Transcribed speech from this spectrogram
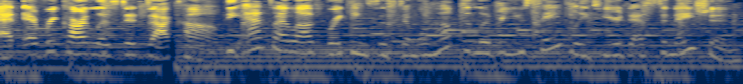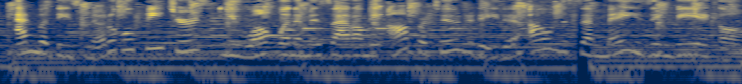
at everycarlisted.com. The anti-lock braking system will help deliver you safely to your destination. And with these notable features, you won't want to miss out on the opportunity to own this amazing vehicle.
